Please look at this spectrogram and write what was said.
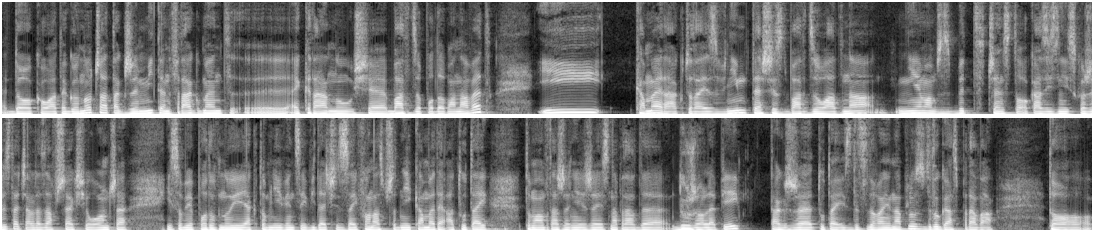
dookoła tego nocza, także mi ten fragment y, ekranu się bardzo podoba nawet i Kamera, która jest w nim, też jest bardzo ładna. Nie mam zbyt często okazji z niej skorzystać, ale zawsze jak się łączę i sobie porównuję, jak to mniej więcej widać z iPhone'a, z przedniej kamery, a tutaj, to mam wrażenie, że jest naprawdę dużo lepiej. Także tutaj zdecydowanie na plus. Druga sprawa to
